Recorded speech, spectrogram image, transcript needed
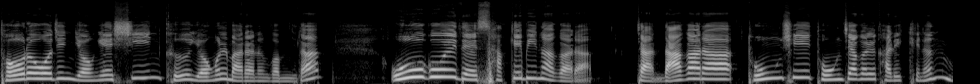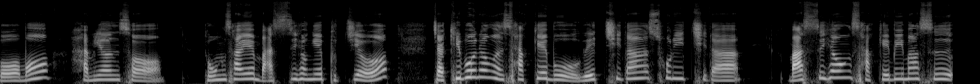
더러워진 영에 씌인 그 영을 말하는 겁니다. 오고에 대해 사케비 나가라. 자, 나가라 동시 동작을 가리키는 뭐뭐 하면서 동사의 마스형에 붙지요. 자, 기본형은 사케부 외치다, 소리치다. 마스형 사케비마스.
